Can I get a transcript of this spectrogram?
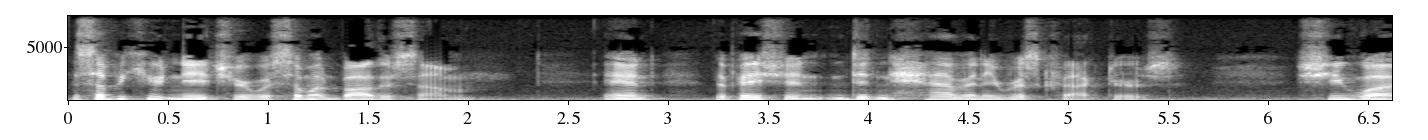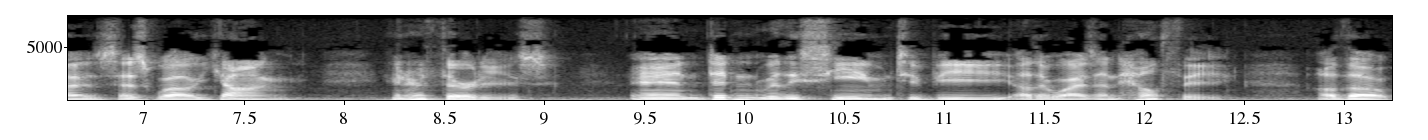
The subacute nature was somewhat bothersome, and the patient didn't have any risk factors. She was, as well, young, in her 30s, and didn't really seem to be otherwise unhealthy, although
